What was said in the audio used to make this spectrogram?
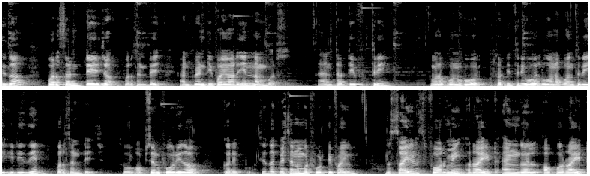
is a percentage uh, percentage. And 25 are in numbers. And 33 1 upon whole. 33 whole 1 upon 3 it is in percentage. So option 4 is our correct one. See the question number 45 the sides forming right angle of a right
